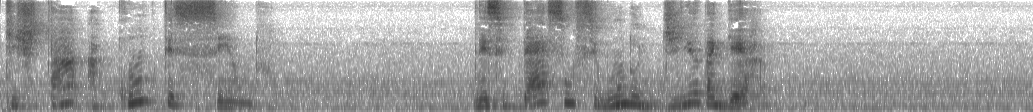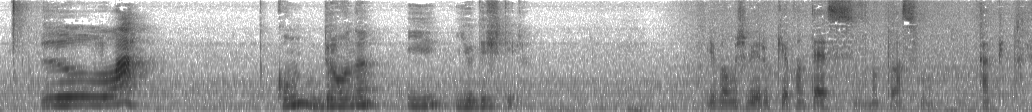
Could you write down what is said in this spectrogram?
o que está acontecendo nesse 12 dia da guerra. Lá com Drona e Yudhishthira. E vamos ver o que acontece no próximo capítulo.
